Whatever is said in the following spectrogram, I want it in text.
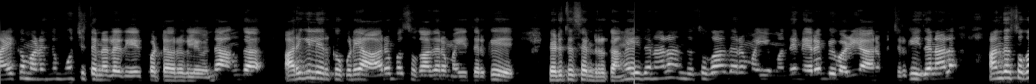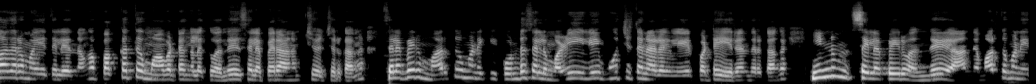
மயக்கமடைந்து மூச்சு திணறல் ஏற்பட்டவர்களை வந்து அங்க அருகில் இருக்கக்கூடிய ஆரம்ப சுகாதார மையத்திற்கு எடுத்து சென்றிருக்காங்க. இதனால அந்த சுகாதார மையம் வந்து நிரம்பி வழிய ஆரம்பிச்சிருக்கு. இதனால அந்த சுகாதார மையத்தில் இருந்தவங்க பக்கத்து மாவட்டங்களுக்கு வந்து சில பேர் அனுப்பிச்சு வச்சிருக்காங்க. சில பேர் மருத்துவமனைக்கு கொண்டு செல்லும் வழியிலே மூச்சு திணறல் ஏற்பட்டு இறந்திருக்காங்க. இன்னும் சில பேர் வந்து அந்த மருத்துவமனை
